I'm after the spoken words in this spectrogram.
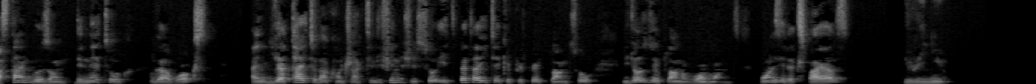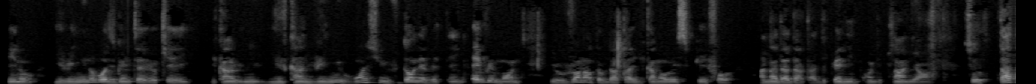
as time goes on, the network works and you're tied to that contract till it finishes. So it's better you take a prepared plan. So you just do a plan of one month. Once it expires, you renew. You know, you renew. Nobody's going to tell you, okay, you can't renew. You can renew. Once you've done everything, every month, you run out of data, you can always pay for another data depending on the plan you're on. So that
